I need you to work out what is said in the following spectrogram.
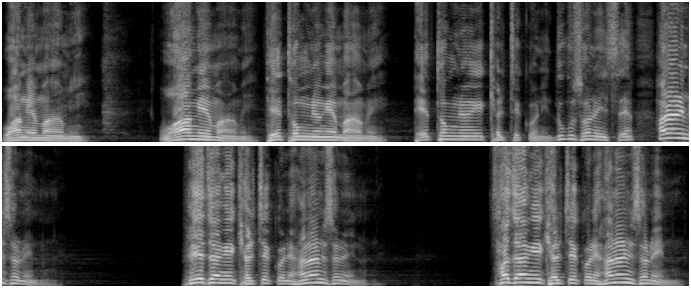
왕의 마음이 왕의 마음이 대통령의 마음이 대통령의 결재권이 누구 손에 있어요? 하나님 손에 있는 거예요. 회장의 결재권이 하나님 손에 있는 거예요. 사장의 결재권이 하나님 손에 있는 거예요.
